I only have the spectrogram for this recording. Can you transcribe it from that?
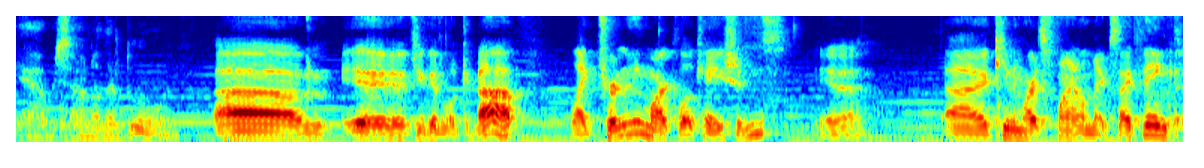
yeah, we saw another blue one. Um, if you could look it up, like Trinity mark locations. Yeah. Uh, Kingdom Hearts Final Mix. I think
